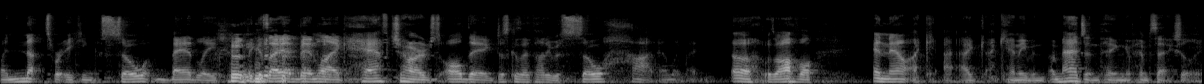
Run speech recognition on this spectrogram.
My nuts were aching so badly because I had been like half charged all day just because I thought he was so hot and like my, ugh, it was awful. And now I, ca- I, I can't even imagine thinking of him sexually.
